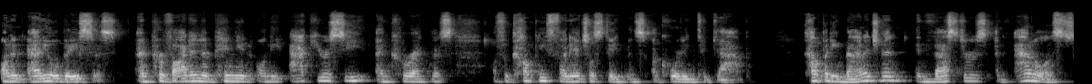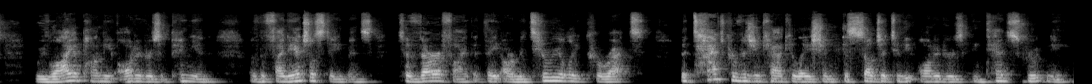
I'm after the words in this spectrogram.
on an annual basis and provide an opinion on the accuracy and correctness of the company's financial statements according to GAAP. Company management, investors, and analysts rely upon the auditor's opinion of the financial statements to verify that they are materially correct. The tax provision calculation is subject to the auditor's intense scrutiny.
